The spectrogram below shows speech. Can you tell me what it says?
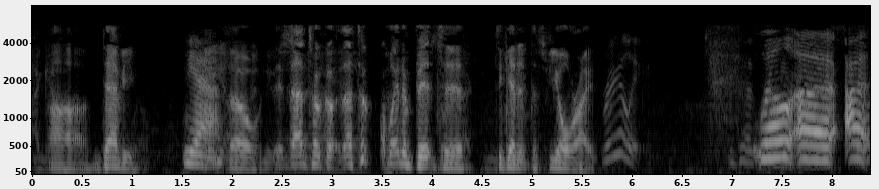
I uh, Devi. Yeah. So that took a, that took quite a bit to to get it to feel right. Really? Well, uh, I,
